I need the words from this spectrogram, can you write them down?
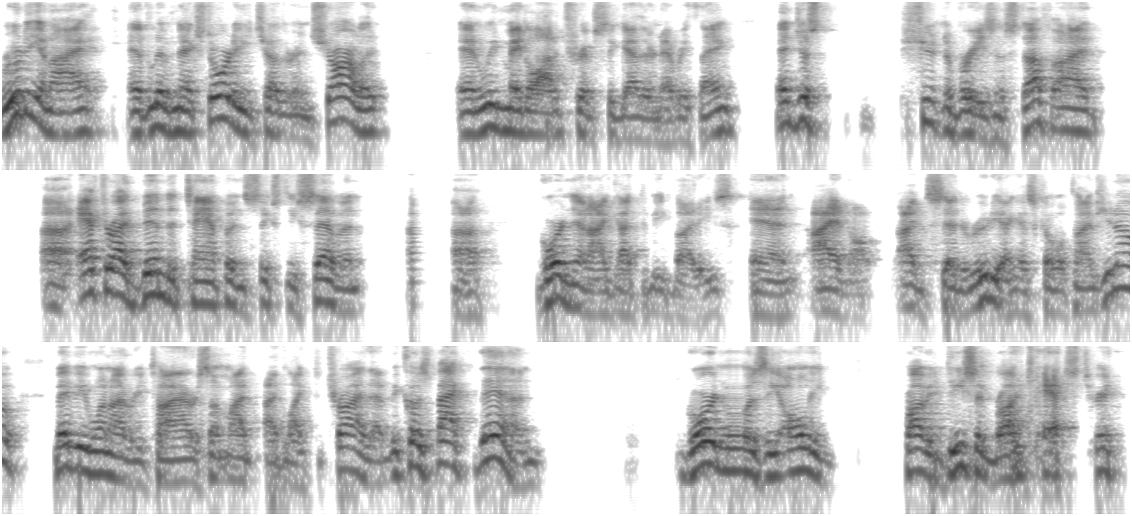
Rudy and I had lived next door to each other in Charlotte, and we'd made a lot of trips together and everything, and just shooting the breeze and stuff. And I, uh, after I'd been to Tampa in '67, uh, Gordon and I got to be buddies, and I had I'd said to Rudy, I guess, a couple of times, you know, maybe when I retire or something, I'd, I'd like to try that because back then, Gordon was the only probably decent broadcaster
